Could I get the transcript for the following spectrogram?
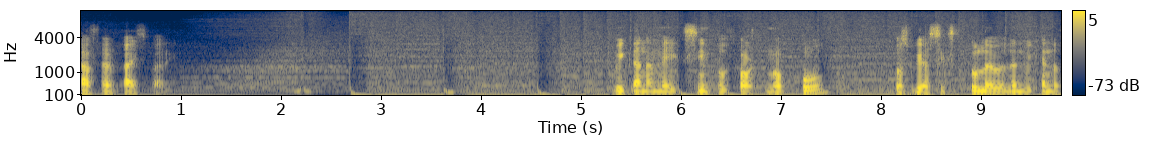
after ice barrier. We gonna make simple short mob pool because we are 62 level and we cannot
